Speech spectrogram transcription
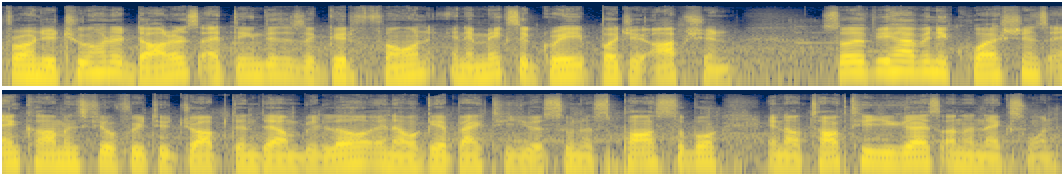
For under $200, I think this is a good phone and it makes a great budget option. So if you have any questions and comments, feel free to drop them down below and I will get back to you as soon as possible and I'll talk to you guys on the next one.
